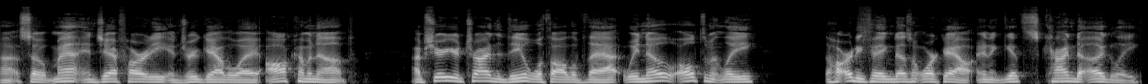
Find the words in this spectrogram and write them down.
Uh, so Matt and Jeff Hardy and Drew Galloway all coming up. I'm sure you're trying to deal with all of that. We know ultimately the Hardy thing doesn't work out and it gets kind of ugly.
